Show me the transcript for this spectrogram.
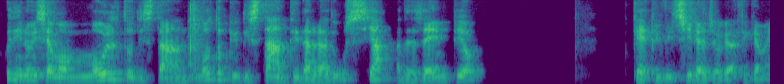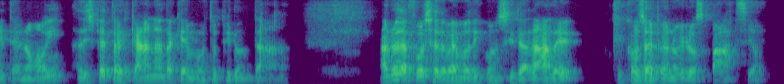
Quindi noi siamo molto distanti, molto più distanti dalla Russia, ad esempio, che è più vicina geograficamente a noi, rispetto al Canada che è molto più lontano. Allora forse dovremmo riconsiderare che cos'è per noi lo spazio.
